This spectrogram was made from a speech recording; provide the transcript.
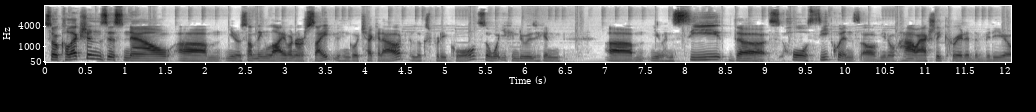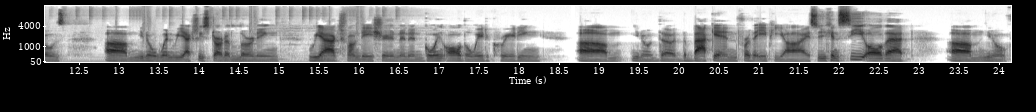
So collections is now um, you know something live on our site. You can go check it out. It looks pretty cool. So what you can do is you can um, you can see the whole sequence of you know how I actually created the videos. Um, you know when we actually started learning React Foundation and then going all the way to creating um, you know the the backend for the API. So you can see all that um, you know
